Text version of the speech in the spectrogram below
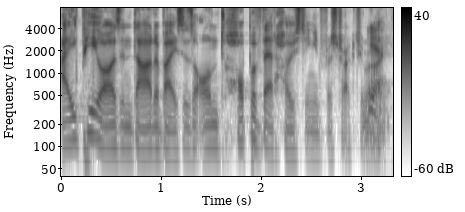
APIs and databases on top of that hosting infrastructure, right? Yeah.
